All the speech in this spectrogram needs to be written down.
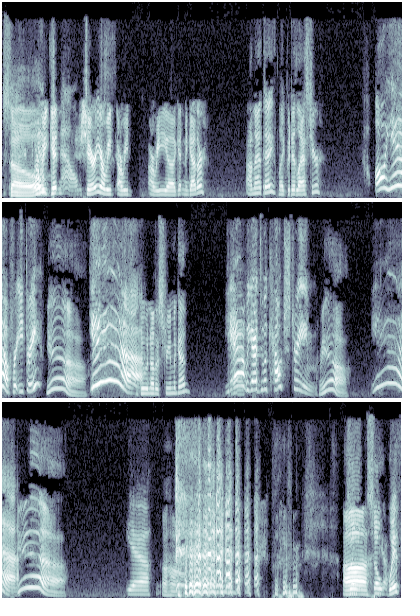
So Are we getting Now. Sherry? Are we are we are we uh, getting together on that day like we did last year? Oh yeah, for E3. Yeah. Yeah. Do another stream again? Yeah, we gotta do a couch stream. Yeah. Yeah. Yeah. Yeah. Uh huh. so, uh, so yeah. with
